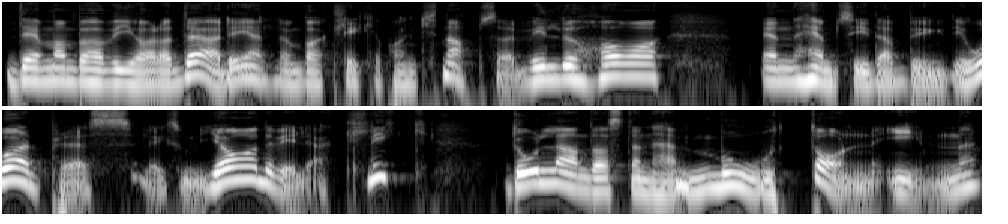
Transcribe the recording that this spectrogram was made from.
det man behöver göra där, det är egentligen bara att klicka på en knapp. Så här, vill du ha en hemsida byggd i Wordpress? Liksom, ja, det vill jag. Klick. då laddas den här motorn in.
